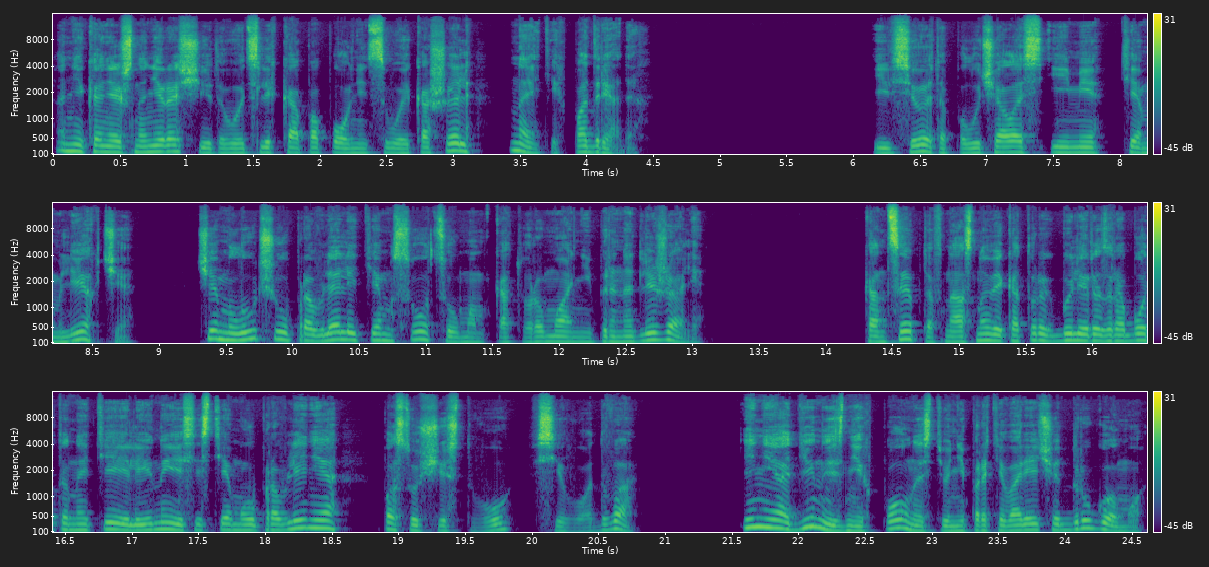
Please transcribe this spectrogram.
Они, конечно, не рассчитывают слегка пополнить свой кошель на этих подрядах. И все это получалось ими тем легче, чем лучше управляли тем социумом, которому они принадлежали. Концептов, на основе которых были разработаны те или иные системы управления, по существу всего два – и ни один из них полностью не противоречит другому,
